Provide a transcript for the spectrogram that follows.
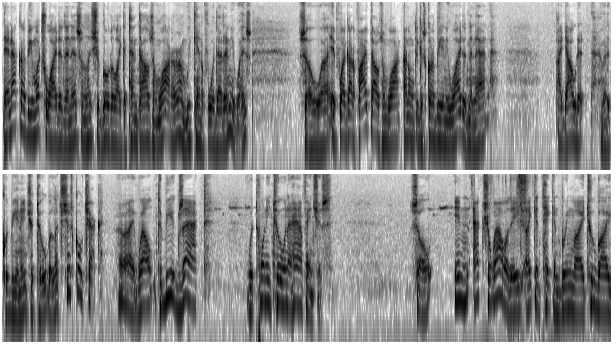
they're not going to be much wider than this unless you go to like a 10,000 watter, and we can't afford that anyways. So uh, if I got a 5,000 watt, I don't think it's going to be any wider than that. I doubt it, but it could be an inch or two, but let's just go check. All right, well, to be exact, we're 22 and a half inches. So in actuality, I can take and bring my 2 by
